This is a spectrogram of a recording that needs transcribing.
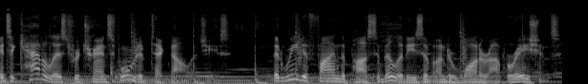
it's a catalyst for transformative technologies that redefine the possibilities of underwater operations.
